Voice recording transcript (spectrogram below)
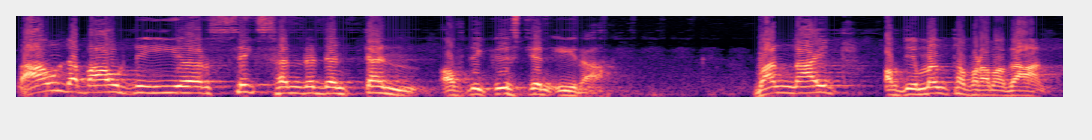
round about the year 610 of the Christian era, one night of the month of Ramadan,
